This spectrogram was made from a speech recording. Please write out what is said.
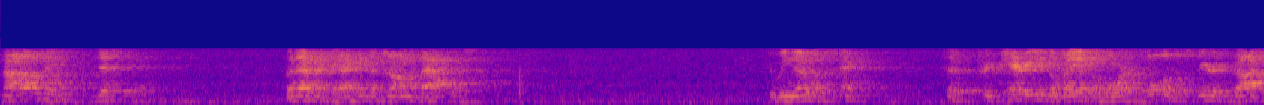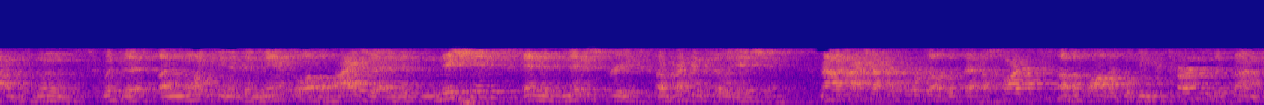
Not only this day, but every day. I think of John the Baptist. Do we know what's sent? To prepare you the way of the Lord, full of the Spirit of God from his womb, with the anointing and the mantle of Elijah and this mission and this ministry of reconciliation. Malachi chapter 4 tells us that the hearts of the fathers will be returned to the sons,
